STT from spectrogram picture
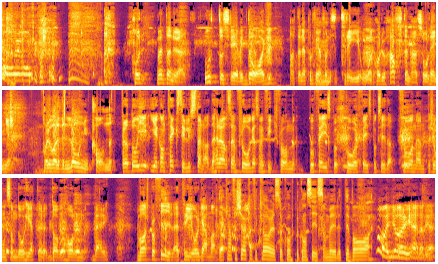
Åh, jag orkar. Har du, vänta nu här. Otto skrev idag att den här profilen har funnits i tre år. Har du haft den här så länge? Har det varit en lång con? För att då ge, ge kontext till lyssnarna. Det här är alltså en fråga som vi fick från, på Facebook, på vår Facebook-sida. Från en person som då heter David Holmberg. Vars profil är tre år gammal. Jag kan försöka förklara det så kort och koncist som möjligt. Det var Ja, gör gärna det.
